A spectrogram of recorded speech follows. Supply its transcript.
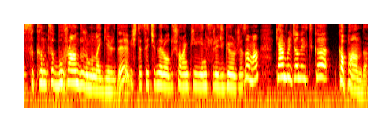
sıkıntı, buhran durumuna girdi. İşte seçimler oldu şu anki yeni süreci göreceğiz ama Cambridge Analytica kapandı.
